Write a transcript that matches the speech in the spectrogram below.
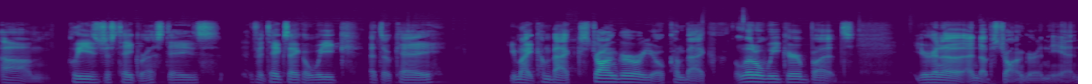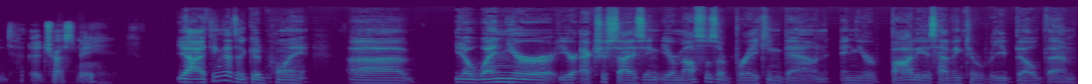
Um please just take rest days. If it takes like a week, that's okay. You might come back stronger or you'll come back a little weaker, but you're going to end up stronger in the end. Uh, trust me. Yeah, I think that's a good point. Uh, you know, when you're you're exercising, your muscles are breaking down and your body is having to rebuild them,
